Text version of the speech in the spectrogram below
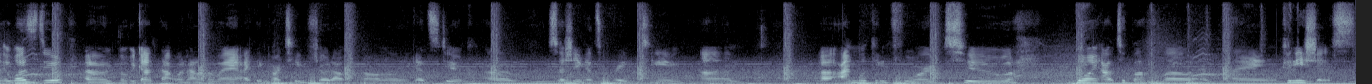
Um, it was Duke, um, but we got that one out of the way. I think our team showed out phenomenally against Duke, um, especially against a great team. Um, uh, I'm looking forward to going out to Buffalo and playing Canisius,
